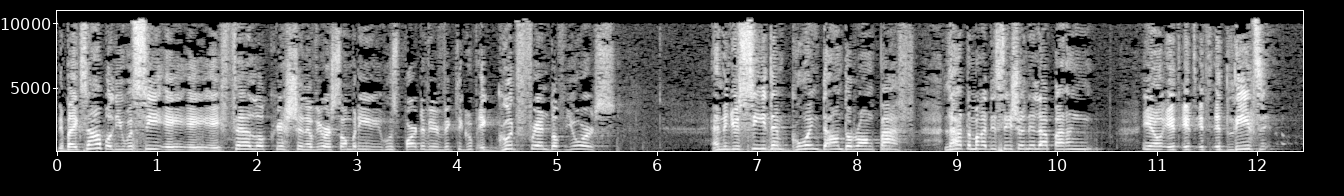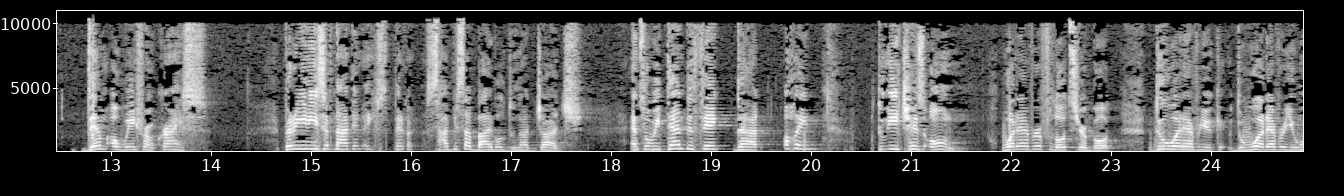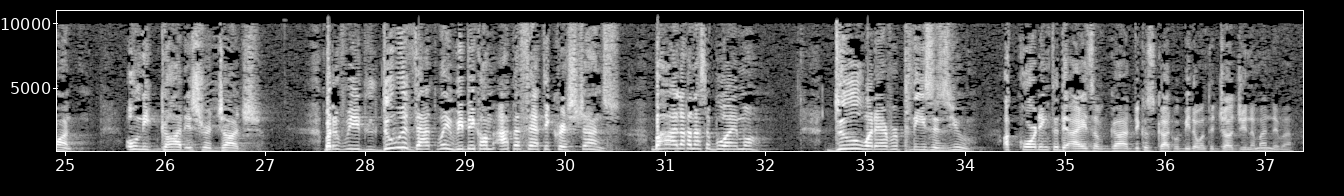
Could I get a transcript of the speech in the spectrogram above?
by example, you will see a, a, a fellow Christian of yours, somebody who's part of your victory group, a good friend of yours. And then you see them going down the wrong path. Lahat ng mga decision nila parang, you know, it, it, it, leads them away from Christ. Pero iniisip natin, ay, pero sabi sa Bible, do not judge. And so we tend to think that, okay, to each his own. Whatever floats your boat. Do whatever you, do whatever you want. Only God is your judge. But if we do it that way, we become apathetic Christians. Bahala ka na sa buhay mo. Do whatever pleases you according to the eyes of God because God will be the one to judge you naman, di ba?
